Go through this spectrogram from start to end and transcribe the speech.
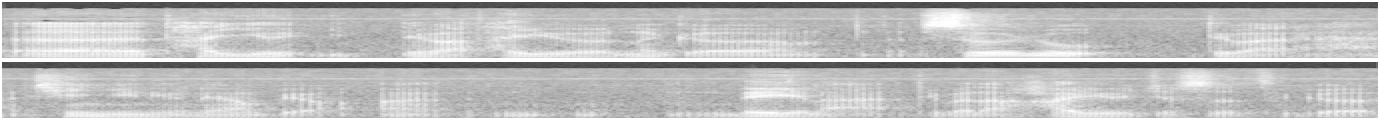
呃，它有对吧？它有那个收入对吧？现金流量表啊，内栏对吧？还有就是这个。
